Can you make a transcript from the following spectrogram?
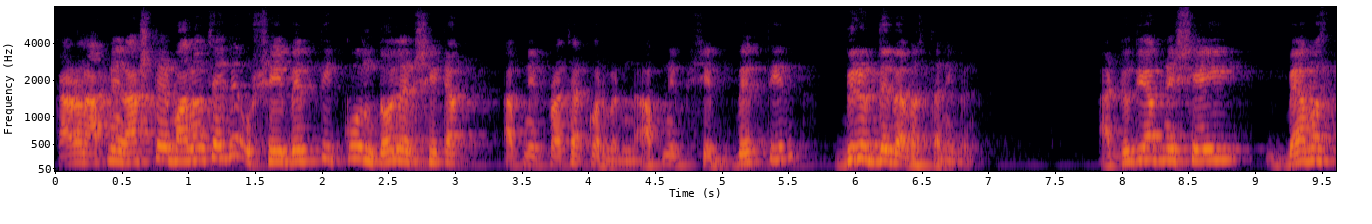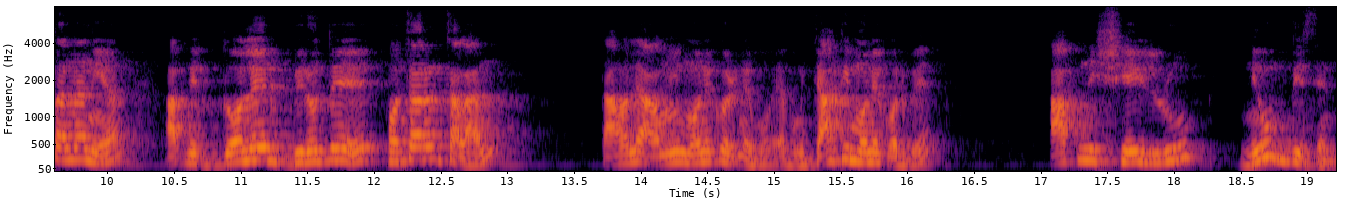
কারণ আপনি রাষ্ট্রের ভালো চাইলে ও সেই ব্যক্তি কোন দলের সেটা আপনি প্রচার করবেন না। আপনি সেই ব্যক্তির বিরুদ্ধে ব্যবস্থা নেবেন। আর যদি আপনি সেই ব্যবস্থা না নিয়ে, আপনি দলের বিরুদ্ধে প্রচার চালান, তাহলে আমি মনে করে নেব এবং জাতি মনে করবে, আপনি সেই লোক নিয়োগ দিয়েছেন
